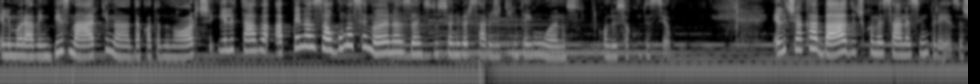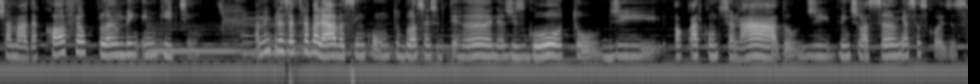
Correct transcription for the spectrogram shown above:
Ele morava em Bismarck, na Dakota do Norte, e ele estava apenas algumas semanas antes do seu aniversário de 31 anos, quando isso aconteceu. Ele tinha acabado de começar nessa empresa, chamada Coffel Plumbing and Heating, é uma empresa que trabalhava assim com tubulações subterrâneas, de esgoto, de ar-condicionado, de ventilação e essas coisas.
